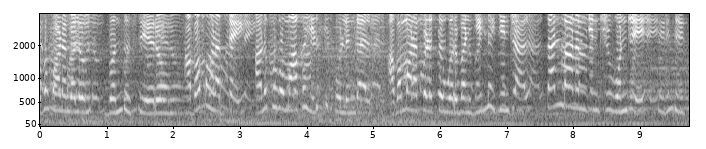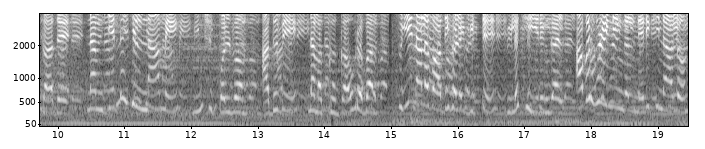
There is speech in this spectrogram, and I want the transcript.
அவமானங்களும் வந்து சேரும். அவமானத்தை அனுபவமாக எடுத்துக் கொள்ளுங்கள். அவமானப்படுத்த ஒருவன் இல்லை என்றால் தன்மானம் என்று ஒன்றே தெரிந்திருக்காது. நம் எல்லையில் நாமே நின்று கொள்வோம் அதுவே நமக்கு கௌரவம். சுயநலவாதிகளை விட்டு விலகி இருங்கள். அவர்களை நீங்கள் நெருங்கினாலும்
